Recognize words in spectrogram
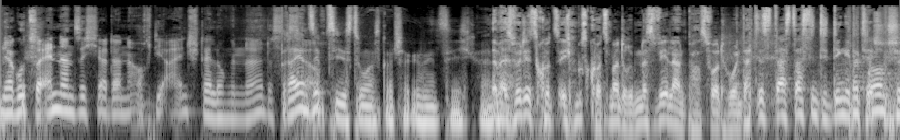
Ja gut, so ändern sich ja dann auch die Einstellungen, ne? Das 73 ist, ja ist Thomas Gottschalk übrigens, sehe ich gerade. Aber es wird jetzt kurz, ich muss kurz mal drüben das WLAN-Passwort holen. Das ist das, das sind die Dinge, die technisch,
